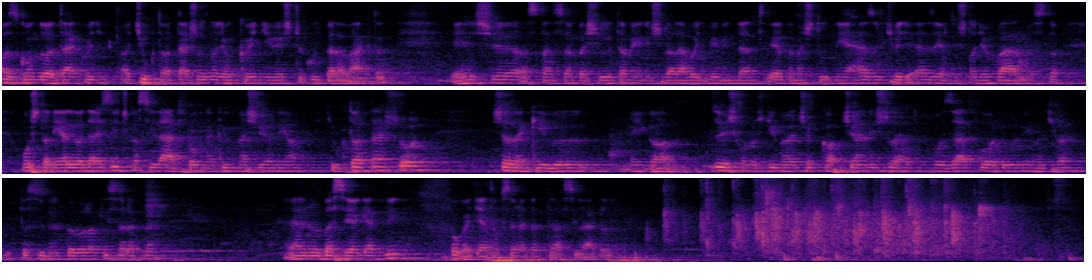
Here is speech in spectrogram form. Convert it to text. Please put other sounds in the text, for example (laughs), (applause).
azt gondolták, hogy a tyúktartás az nagyon könnyű, és csak úgy belevágtak. És aztán szembesültem én is vele, hogy mi mindent érdemes tudni ehhez, úgyhogy ezért is nagyon várom ezt a mostani előadást. Zicska Szilárd fog nekünk mesélni a tyúktartásról, és ezen kívül még az őshonos gyümölcsök kapcsán is lehet hozzád fordulni, hogyha itt a szünetben valaki szeretne erről beszélgetni. Fogadjátok szeretettel Szilárdot!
